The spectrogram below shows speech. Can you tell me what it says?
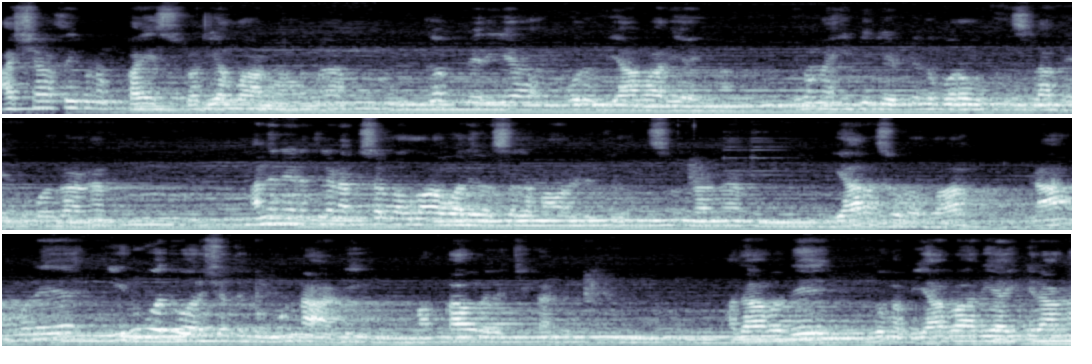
அஷாஃபிபின் கைஸ் ரதியல்லான்னு மிகப்பெரிய ஒரு வியாபாரி ஆகினாங்க இவங்க ஹிந்திக்கு எட்டுக்கு போகிறவங்க இஸ்லாத்தை போகிறாங்க அந்த நேரத்தில் நபி சொல்லா அலி வசல்லம் அவர்களுக்கு சொல்கிறாங்க யார சொல்லலா நான் உங்களைய இருபது வருஷத்துக்கு முன்னாடி மக்காவில் வச்சு கண்டுபிடிச்சேன். அதாவது இவங்க வியாபாரி ஆகிக்கிறாங்க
